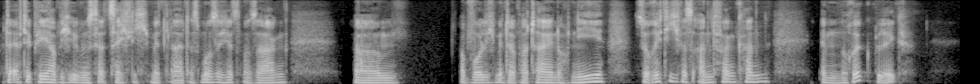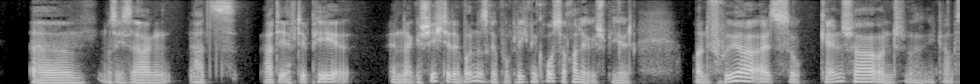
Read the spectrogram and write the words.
mit der FDP habe ich übrigens tatsächlich Mitleid, das muss ich jetzt mal sagen. Ähm, obwohl ich mit der Partei noch nie so richtig was anfangen kann. Im Rückblick, äh, muss ich sagen, hat's, hat die FDP in der Geschichte der Bundesrepublik eine große Rolle gespielt. Und früher als so Genscher und ich glaube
